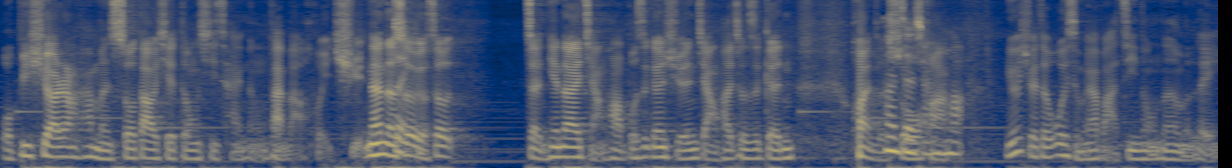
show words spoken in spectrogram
我必须要让他们收到一些东西才能办法回去。那那时候有时候整天都在讲话，不是跟学生讲话，就是跟患者说话。你会觉得为什么要把自己弄那么累？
